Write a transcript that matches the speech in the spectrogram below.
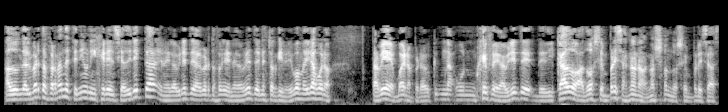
a donde Alberto Fernández tenía una injerencia directa en el gabinete de Alberto en el gabinete de Néstor Kirchner. Y vos me dirás, bueno, está bien, bueno, pero una, un jefe de gabinete dedicado a dos empresas, no, no, no son dos empresas.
